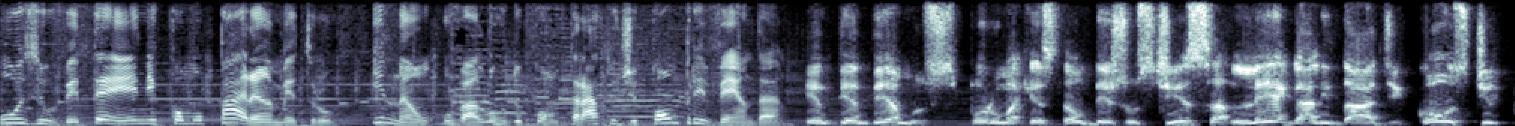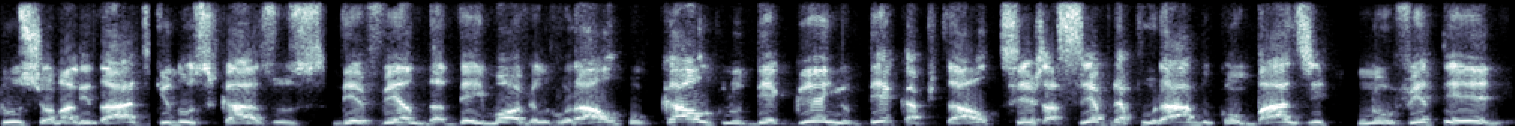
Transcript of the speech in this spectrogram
use o VTN como parâmetro e não o valor do contrato de compra e venda. Entendemos, por uma questão de justiça, legalidade e constitucionalidade, que nos casos de venda de imóvel rural, o cálculo de ganho de capital seja sempre apurado com base no VTN,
